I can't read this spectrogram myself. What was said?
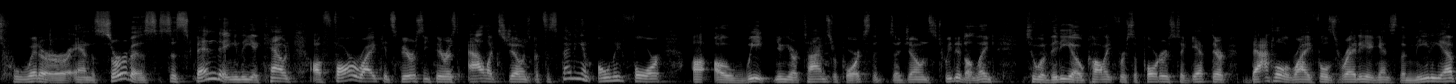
Twitter and the service suspending the account of far right conspiracy theorist Alex Jones, but suspending him only for uh, a week. New York Times reports that uh, Jones tweeted a link to a video calling for supporters to get their battle rifles ready against the media.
